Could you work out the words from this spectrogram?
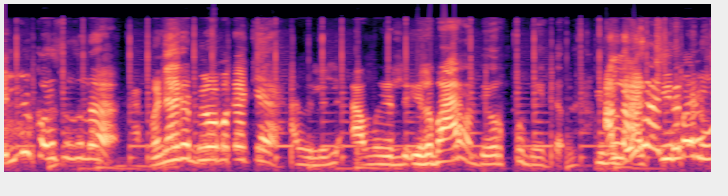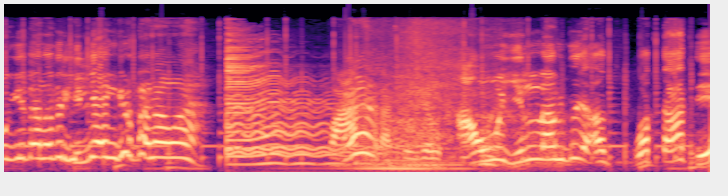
ಎಲ್ಲಿ ಕಳ್ಸೋದಿಲ್ಲ ಮನ್ಯಾಗ ಬೀಳ್ಬೇಕಾಕೆ? ಅವಿಲ್ಲ ಅವ ಇರಬಾರ ದೇವ್ರ ಪುಣ್ಯ ಇತ್ತು ಅಲ್ಲ ಅಕ್ಕಿ ಮೇಲೆ ಹೋಗಿದಾನಂದ್ರ ಇಲ್ಲಿ ಹೆಂಗಿರ್ತಾನವ ಅವ? ಅವು ಇಲ್ಲ ಅಂದ್ ಗೊತ್ತಾತಿ.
